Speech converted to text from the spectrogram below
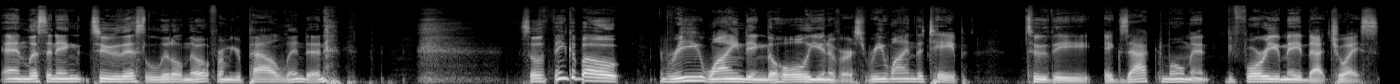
and listening to this little note from your pal Lyndon. so think about rewinding the whole universe, rewind the tape to the exact moment before you made that choice.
